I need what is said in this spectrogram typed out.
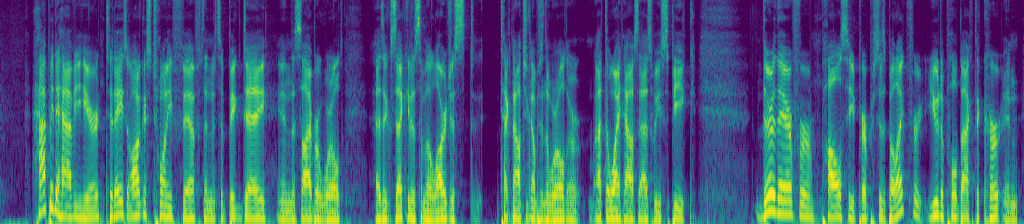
Happy to have you here. Today's August 25th, and it's a big day in the cyber world as executives, some of the largest technology companies in the world are at the White House as we speak. They're there for policy purposes, but I'd like for you to pull back the curtain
